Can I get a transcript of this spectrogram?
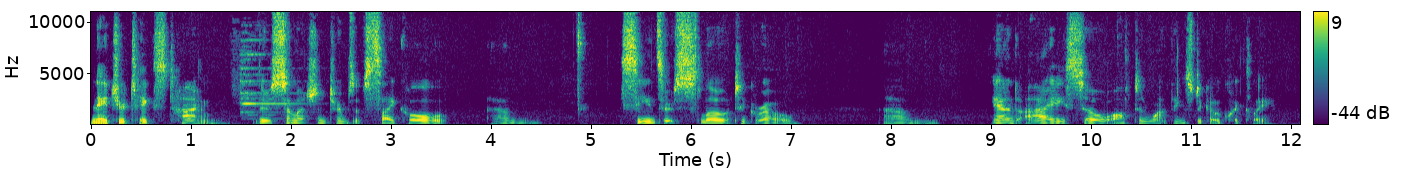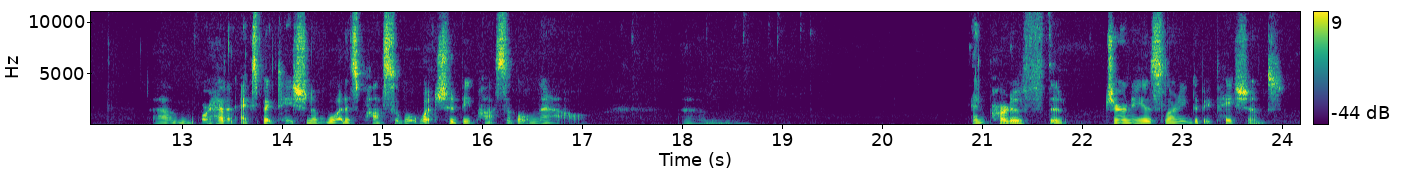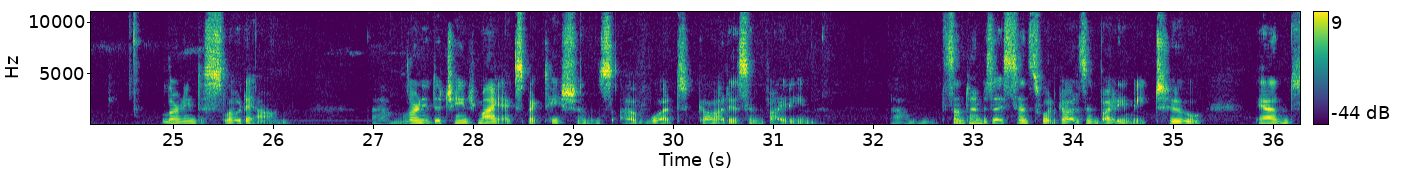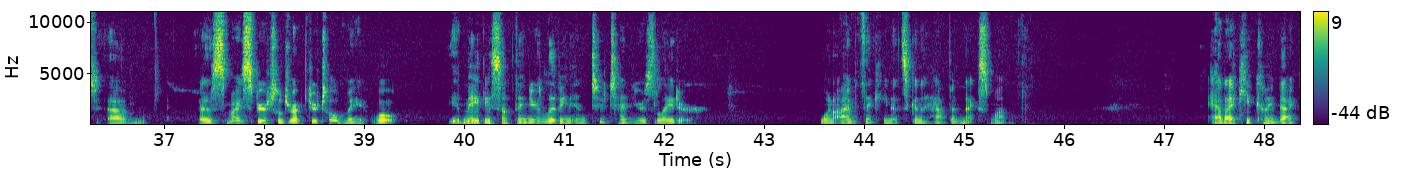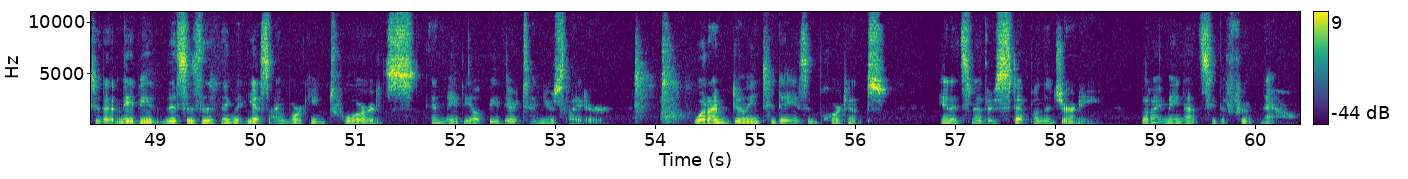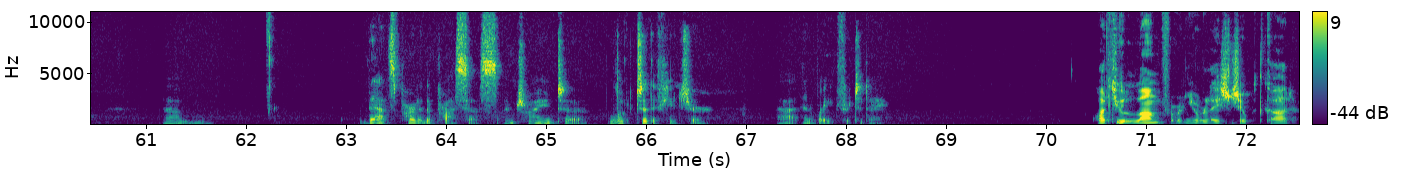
nature takes time. There's so much in terms of cycle. Um, seeds are slow to grow. Um, and I so often want things to go quickly um, or have an expectation of what is possible, what should be possible now. Um, and part of the journey is learning to be patient, learning to slow down, um, learning to change my expectations of what God is inviting. Um, sometimes I sense what God is inviting me to, and um, as my spiritual director told me, well, it may be something you're living into 10 years later when I'm thinking it's going to happen next month. And I keep coming back to that. Maybe this is the thing that, yes, I'm working towards, and maybe I'll be there 10 years later. What I'm doing today is important, and it's another step on the journey, but I may not see the fruit now. Um, that's part of the process. I'm trying to look to the future uh, and wait for today. What do you long for in your relationship with God?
